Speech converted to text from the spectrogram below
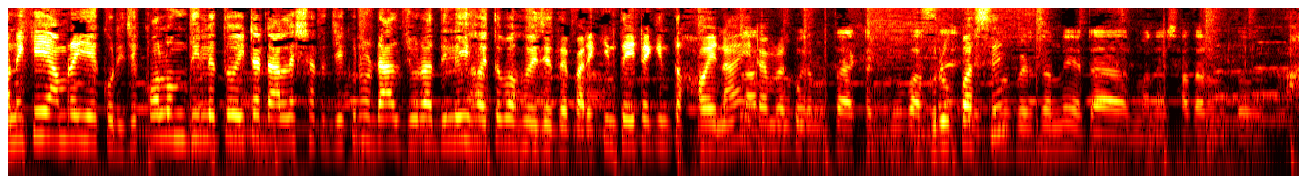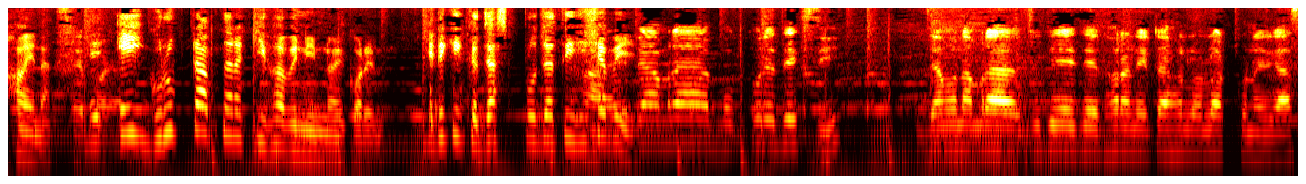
অনেকেই আমরা ইয়ে করি যে কলম দিলে তো এটা ডালের সাথে যে কোনো ডাল জোড়া দিলেই হয়তো বা হয়ে যেতে পারে কিন্তু এটা কিন্তু হয় না এটা আমরা গ্রুপ আছে গ্রুপের জন্য এটা মানে সাধারণত হয় না। হয়। এই গ্রুপটা আপনারা কীভাবে নির্ণয় করেন? এটা কি জাস্ট প্রজাতি হিসেবে? এটা আমরা করে দেখছি। যেমন আমরা যদি এই যে ধরেন এটা হলো লটকনের গাছ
